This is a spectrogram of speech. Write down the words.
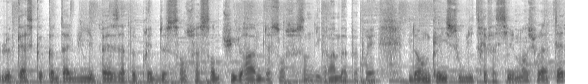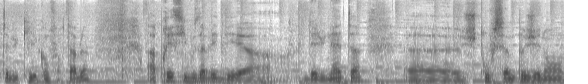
Le casque, quant à lui, pèse à peu près 268 grammes, 270 grammes à peu près. Donc il s'oublie très facilement sur la tête vu qu'il est confortable. Après, si vous avez des, euh, des lunettes, euh, je trouve c'est un peu gênant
